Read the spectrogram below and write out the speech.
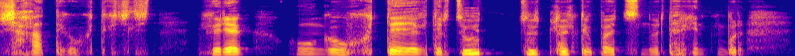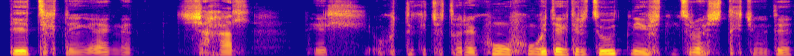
шахаад тэг өгдөг гэж л шүү дээ. Тэгэхээр яг хүн ингээ өгөхдөө яг тэр зүүд зүүдлүүлдэг бодис нь тархинд нь бүр дээцэгтэй яг ингээ шахаал тэгэл өгдөг гэж бодохоор яг хүн хүнгүүд яг тэр зүүдний ертөнц рүү очдөг юм те.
